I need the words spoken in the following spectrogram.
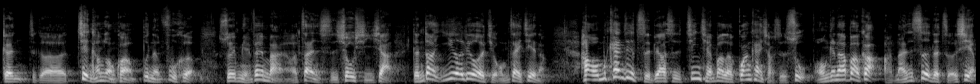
跟这个健康状况不能负荷，所以免费买啊，暂时休息一下，等到一二六二九我们再见了。好，我们看这个指标是金钱豹的观看小时数，我们跟大家报告啊，蓝色的折线，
